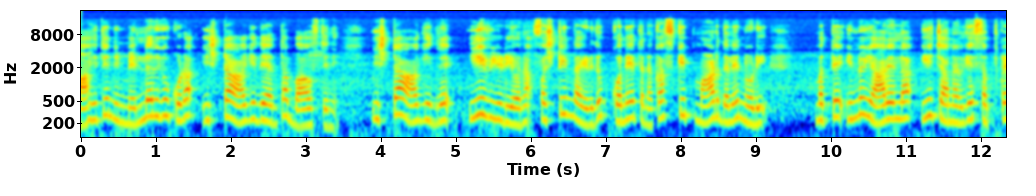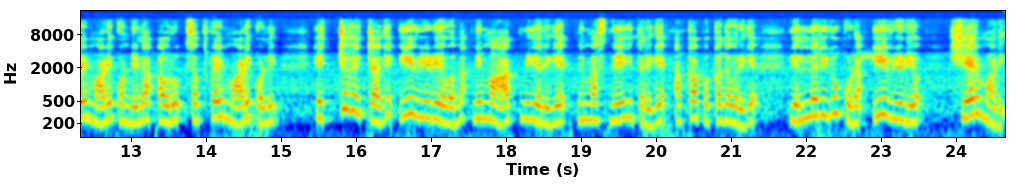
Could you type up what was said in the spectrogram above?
ಮಾಹಿತಿ ನಿಮ್ಮೆಲ್ಲರಿಗೂ ಕೂಡ ಇಷ್ಟ ಆಗಿದೆ ಅಂತ ಭಾವಿಸ್ತೀನಿ. ಇಷ್ಟ ಆಗಿದ್ದರೆ ಈ ವಿಡಿಯೋನ ಫಸ್ಟಿಂದ ಹಿಡಿದು ಕೊನೆ ತನಕ ಸ್ಕಿಪ್ ಮಾಡ್ದಲೇ ನೋಡಿ. ಮತ್ತು ಇನ್ನು ಯಾರೆಲ್ಲ ಈ ಚಾನಲ್ಗೆ ಸಬ್ಸ್ಕ್ರೈಬ್ ಮಾಡಿಕೊಂಡಿಲ್ಲ, ಅವರು ಸಬ್ಸ್ಕ್ರೈಬ್ ಮಾಡಿಕೊಳ್ಳಿ. ಹೆಚ್ಚು ಹೆಚ್ಚಾಗಿ ಈ ವಿಡಿಯೋವನ್ನು ನಿಮ್ಮ ಆತ್ಮೀಯರಿಗೆ, ನಿಮ್ಮ ಸ್ನೇಹಿತರಿಗೆ, ಅಕ್ಕಪಕ್ಕದವರಿಗೆ ಎಲ್ಲರಿಗೂ ಕೂಡ ಈ ವಿಡಿಯೋ ಶೇರ್ ಮಾಡಿ.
